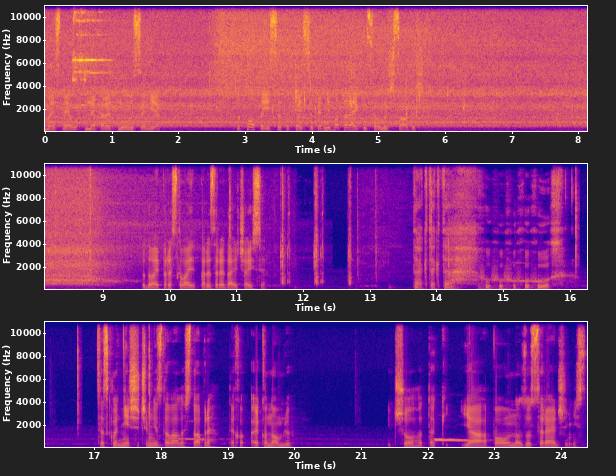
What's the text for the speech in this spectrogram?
Ми з ним не перетнулися ніяк. То топайся, топайся, ти мені батарейку лиш садиш. То давай переставай, перезарядай чайся. Так, так, так. Хух-хух-хух-хух. Це складніше, чим мені здавалось. Добре, тихо, економлю. Нічого, так. Я повна зосередженість.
